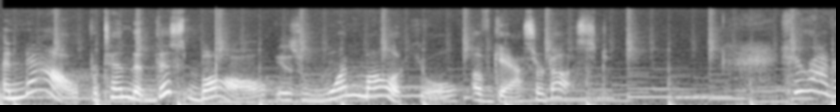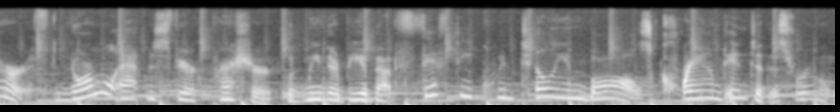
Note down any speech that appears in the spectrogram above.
And now pretend that this ball is one molecule of gas or dust. Here on Earth, normal atmospheric pressure would mean there'd be about 50 quintillion balls crammed into this room.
